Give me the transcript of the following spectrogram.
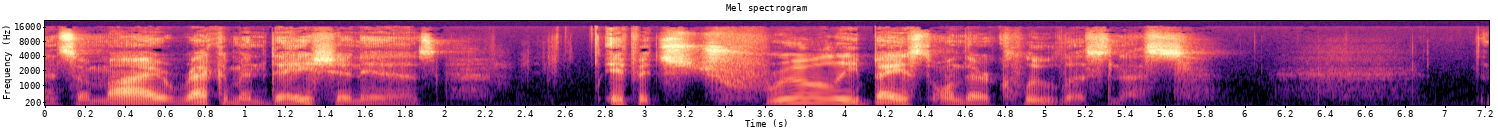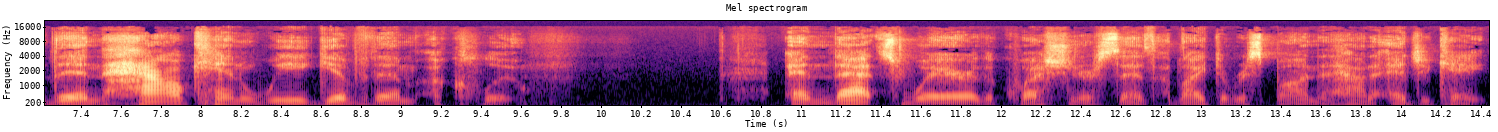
and so my recommendation is if it's truly based on their cluelessness, then how can we give them a clue? And that's where the questioner says, I'd like to respond on how to educate.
